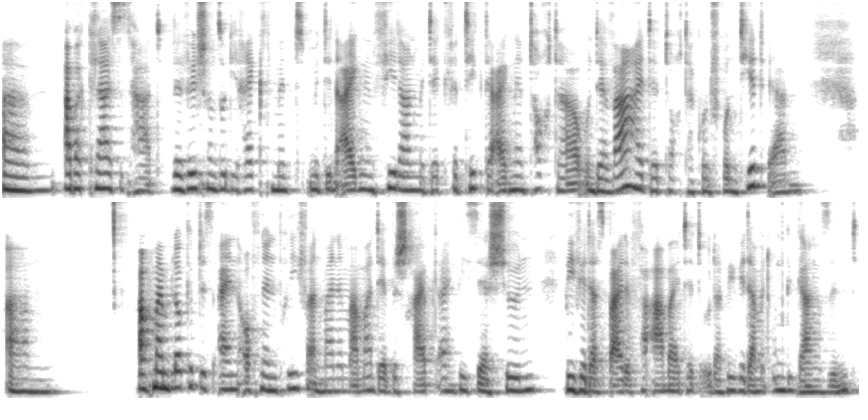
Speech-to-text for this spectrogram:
Ähm, aber klar ist es hart. Wer will schon so direkt mit, mit den eigenen Fehlern, mit der Kritik der eigenen Tochter und der Wahrheit der Tochter konfrontiert werden? Ähm, auf meinem Blog gibt es einen offenen Brief an meine Mama, der beschreibt eigentlich sehr schön, wie wir das beide verarbeitet oder wie wir damit umgegangen sind.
